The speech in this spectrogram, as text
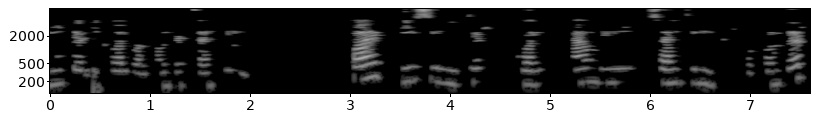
meter equal 100 centimeter. 5 decimeter equal how many centimeters? To convert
